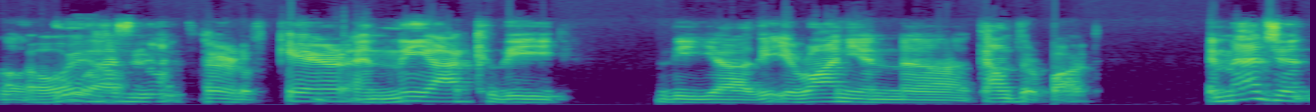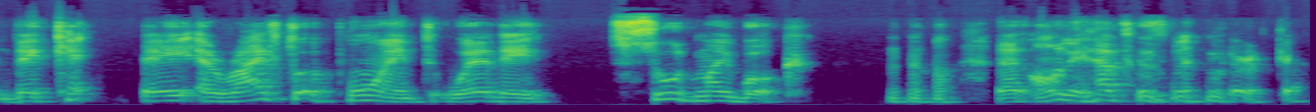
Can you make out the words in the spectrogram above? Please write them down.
Uh, oh, who yeah. has not heard of CAIR and NIAC, the the uh, the Iranian uh, counterpart? Imagine they ca- they arrived to a point where they sued my book. that only happens in America.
